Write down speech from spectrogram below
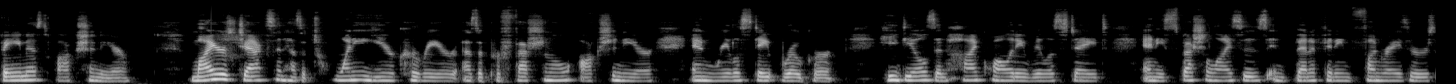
famous auctioneer. Myers Jackson has a 20 year career as a professional auctioneer and real estate broker. He deals in high quality real estate and he specializes in benefiting fundraisers,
